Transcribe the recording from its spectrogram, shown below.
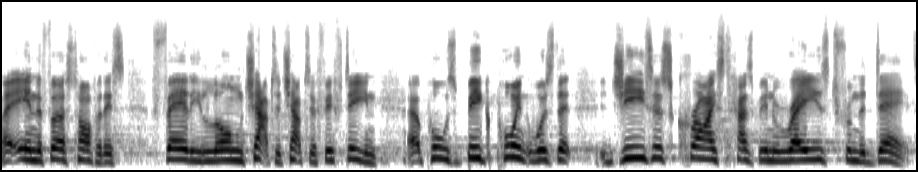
In the first half of this fairly long chapter, chapter 15, uh, Paul's big point was that Jesus Christ has been raised from the dead.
